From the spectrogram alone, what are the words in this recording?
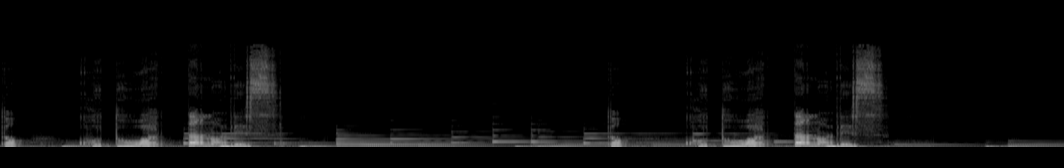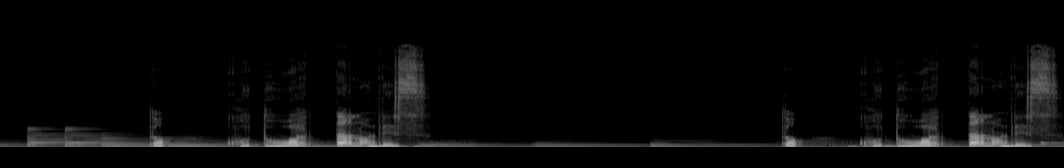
と断ったのです。と断ったのです。のです。と断ったのです。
